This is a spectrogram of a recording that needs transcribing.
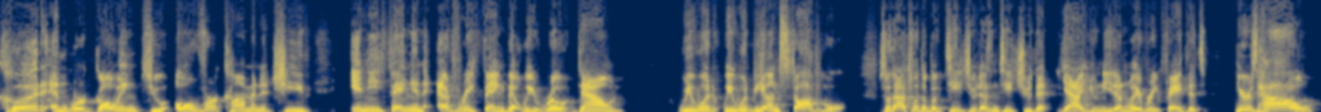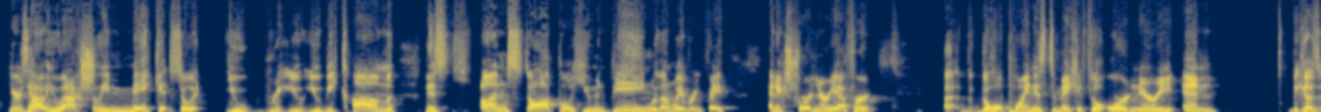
could and were going to overcome and achieve anything and everything that we wrote down we would we would be unstoppable so that's what the book teaches you it doesn't teach you that yeah you need unwavering faith it's here's how. Here's how you actually make it so it you you you become this unstoppable human being with unwavering faith and extraordinary effort. Uh, the whole point is to make it feel ordinary and because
